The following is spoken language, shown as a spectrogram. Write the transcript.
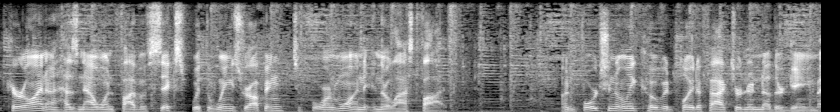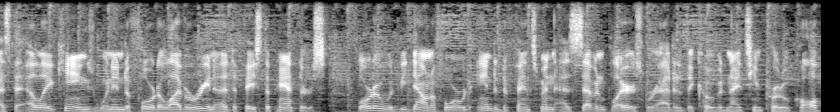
Carolina has now won 5 of 6, with the Wings dropping to 4 1 in their last 5. Unfortunately, COVID played a factor in another game as the LA Kings went into Florida Live Arena to face the Panthers. Florida would be down a forward and a defenseman as seven players were added to the COVID 19 protocol,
